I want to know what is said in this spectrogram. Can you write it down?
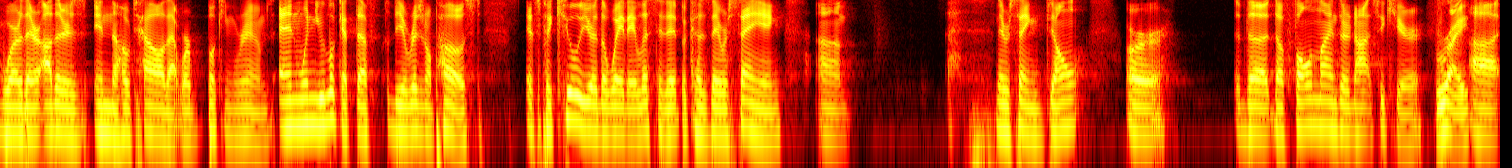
were there others in the hotel that were booking rooms. And when you look at the the original post, it's peculiar the way they listed it because they were saying um, they were saying don't or the the phone lines are not secure. Right. Uh,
